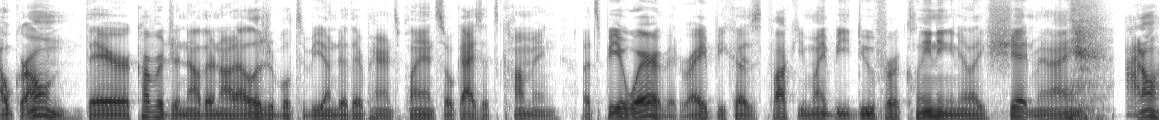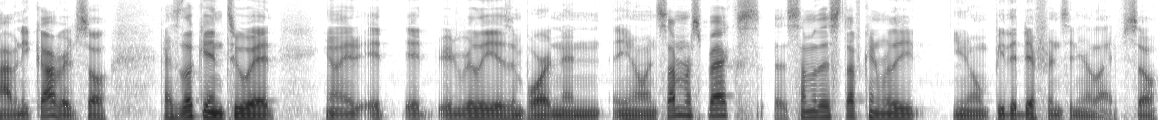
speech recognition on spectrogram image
outgrown their coverage and now they're not eligible to be under their parents' plan. So guys, it's coming. Let's be aware of it, right? Because fuck, you might be due for a cleaning and you're like, shit, man, I I don't have any coverage. So guys, look into it. You know, it, it, it really is important. And, you know, in some respects, uh, some of this stuff can really, you know, be the difference in your life. So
